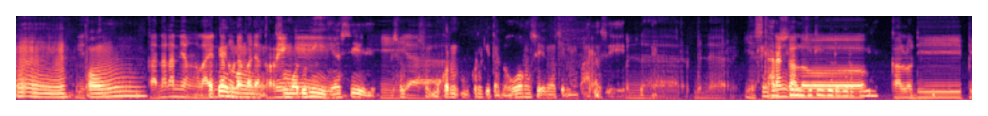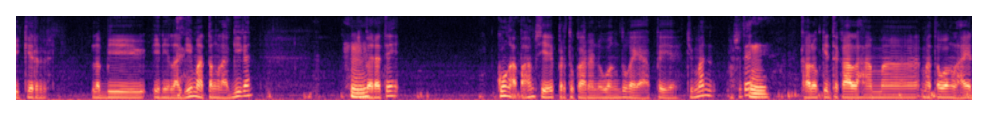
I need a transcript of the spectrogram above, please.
Mm, gitu. oh Karena kan yang lain tapi kan udah pada kering semua dunia sih Iya. bukan bukan kita doang sih emang sih emang parah sih Bener, bener. Ya sekarang kalau kalau dipikir lebih ini lagi matang lagi kan, Hmm, ibaratnya gue nggak paham sih ya pertukaran uang tuh kayak apa ya. Cuman maksudnya hmm. kalau kita kalah sama mata uang lain,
